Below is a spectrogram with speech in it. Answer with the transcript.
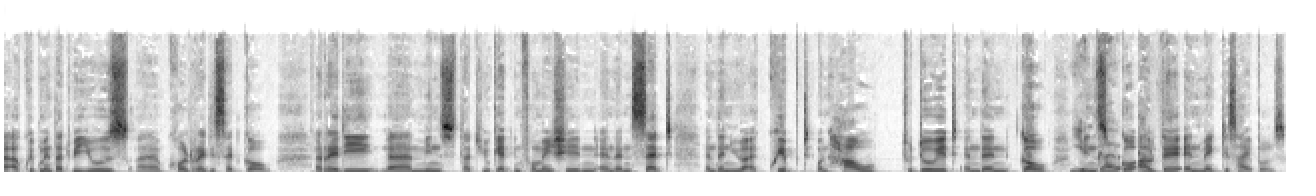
a equipment that we use uh, called ready set go ready uh, means that you get information and then set and then you are equipped on how to do it and then go You means go go, out. there and make disciples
